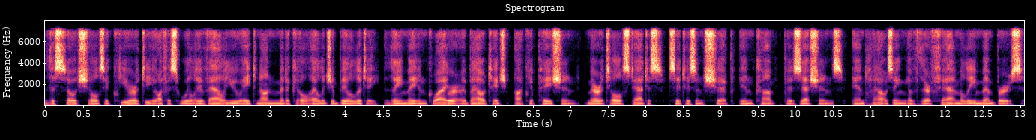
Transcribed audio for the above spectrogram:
The Social Security Office will evaluate non medical eligibility. They may inquire about age, occupation, marital status, citizenship, income, possessions, and housing of their family members.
